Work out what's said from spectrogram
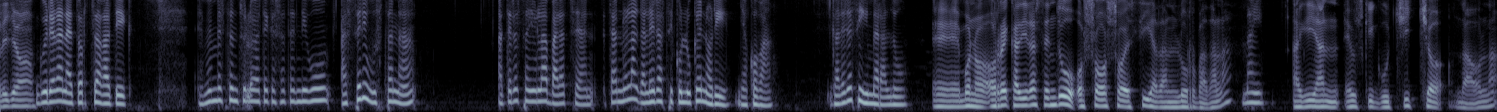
Vale. Gure gana etortzagatik. Hemen beste entzule batek esaten digu, azeri buztana, atera zaiola baratzean. Eta nola galeraziko luken hori, Jakoba? Galeraz egin behar aldu. E, bueno, horrek adierazten du oso oso ezia dan lur badala. Bai. Agian euski gutxitxo da hola.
